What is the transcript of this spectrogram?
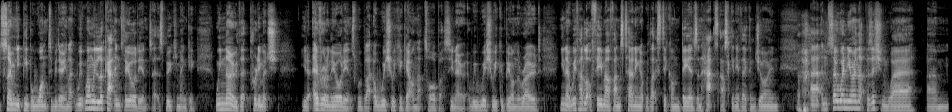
so many people want to be doing. Like we, when we look out into the audience at a Spooky Men gig, we know that pretty much, you know, everyone in the audience would be like, "I wish we could get on that tour bus." You know, we wish we could be on the road. You know, we've had a lot of female fans turning up with like stick-on beards and hats, asking if they can join. uh, and so when you're in that position where um,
